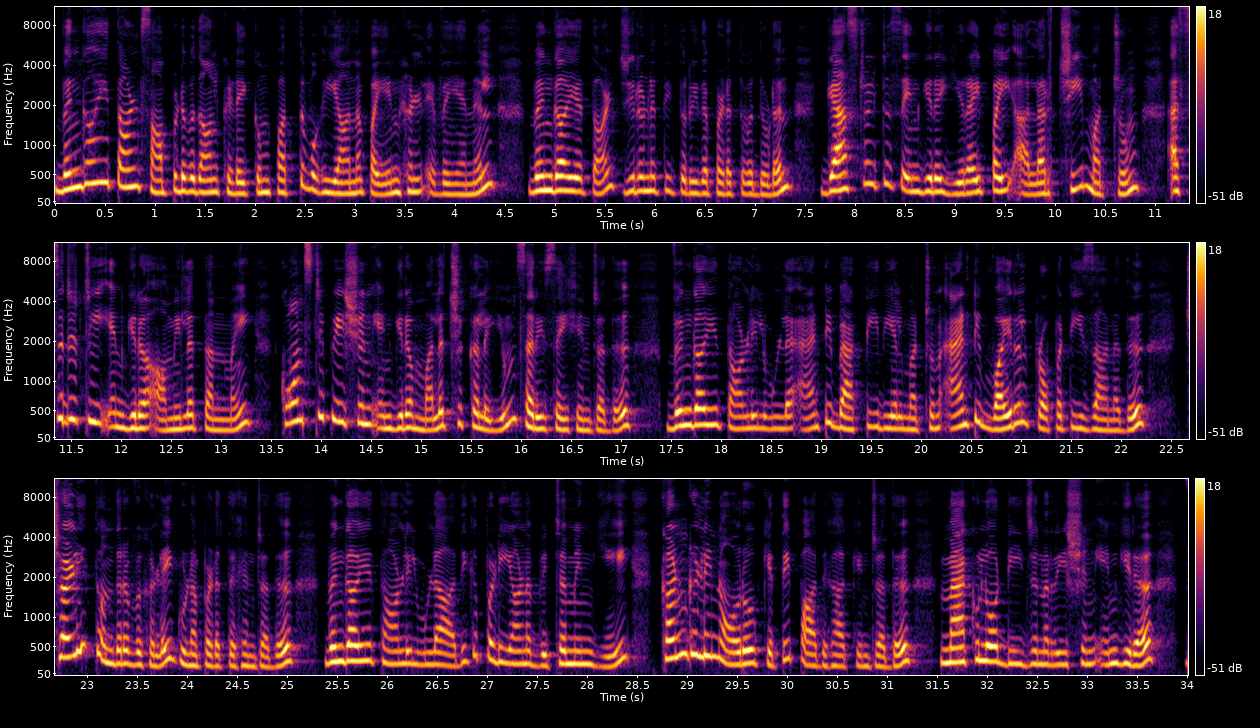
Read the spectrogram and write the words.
வெங்காயத்தாள் சாப்பிடுவதால் கிடைக்கும் பத்து வகையான பயன்கள் எவையெனில் வெங்காயத்தாள் ஜீரணத்தை துரிதப்படுத்துவதுடன் கேஸ்ட்ரைட்டிஸ் என்கிற இரைப்பை அலர்ச்சி மற்றும் அசிடிட்டி என்கிற அமிலத்தன்மை கான்ஸ்டிபேஷன் என்கிற மலச்சிக்கலையும் சரி செய்கின்றது. வெங்காயத்தாளில் உள்ள ஆன்டிபாக்டீரியல் மற்றும் ஆன்டி வைரல் ப்ராப்பர்ட்டிஸ் ஆனது சளி தொந்தரவுகளை குணப்படுத்துகின்றது. வெங்காயத்தாளில் உள்ள அதிகப்படியான விட்டமின் ஏ கண்களின் ஆரோக்கியத்தை பாதுகாக்கின்றது மேக்குலோ டீஜெனரேஷன் என்கிற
